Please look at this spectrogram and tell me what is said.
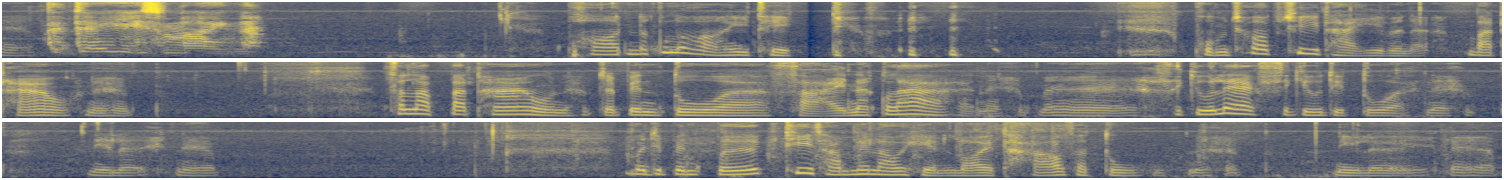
นะครับ The day is mine. พอนักล่อไฮเทคผมชอบชื่อไทยมันอะบัตเฮานะครับสำหรับบัตเฮานะครับ จะเป็นตัวสายนักล่านะครับอ่าสกิลแรกสกิลติดตัวนะครับ นี่เลยนะครับ มันจะเป็นเปิร์กที่ทำให้เราเห็นรอยเท้าศัตรูนะครับ นี่เลยนะครับ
